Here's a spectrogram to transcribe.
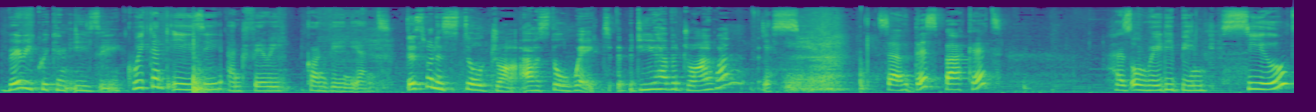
Very quick and easy. Quick and easy and very convenient. This one is still dry, uh, still wet. But do you have a dry one? Yes. So this bucket has already been sealed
